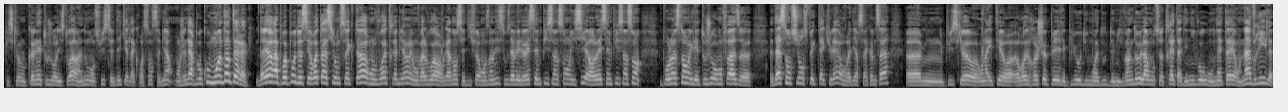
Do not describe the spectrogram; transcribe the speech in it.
puisqu'on connaît toujours l'histoire, hein, nous en Suisse, dès qu'il y a de la croissance, c'est bien, on génère beaucoup moins d'intérêt. D'ailleurs, à propos de ces rotations de secteurs, on le voit très bien, et on va le voir en regardant ces différents indices, vous avez le S&P 500 ici, alors le S&P 500, pour l'instant, il est toujours en phase euh, d'ascension spectaculaire, on va dire ça comme ça, euh, puisque euh, a été rechopé les plus hauts du mois d'août 2022. Là, on se traite à des niveaux où on était en avril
